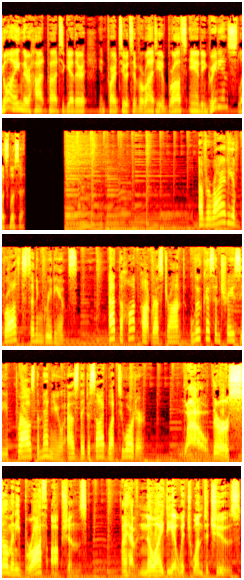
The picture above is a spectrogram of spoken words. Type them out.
enjoying their hot pot together. In part two, it's a variety of broths and ingredients. Let's listen. a variety of broths and ingredients. At the Hot Pot restaurant, Lucas and Tracy browse the menu as they decide what to order. Wow, there are so many broth options. I have no idea which one to choose.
